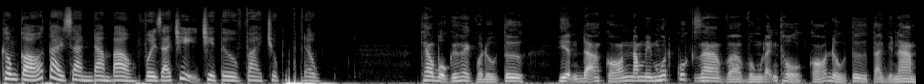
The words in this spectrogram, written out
không có tài sản đảm bảo với giá trị chỉ từ vài chục ngàn đồng. Theo Bộ Kế hoạch và Đầu tư, hiện đã có 51 quốc gia và vùng lãnh thổ có đầu tư tại Việt Nam,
